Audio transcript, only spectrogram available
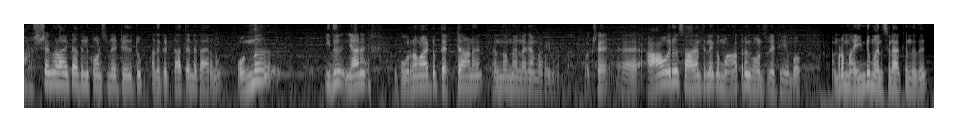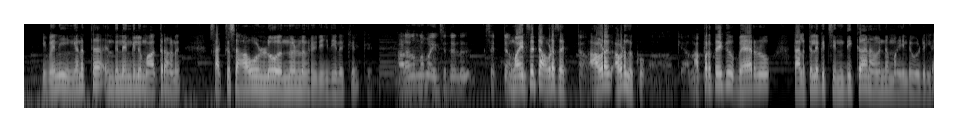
വർഷങ്ങളായിട്ട് അതിൽ കോൺസെൻട്രേറ്റ് ചെയ്തിട്ടും അത് കിട്ടാത്തതിന്റെ കാരണം. ഒന്ന് ഇത് ഞാൻ പൂർണമായിട്ടും തെറ്റാണ് എന്നൊന്നല്ല ഞാൻ പറയുന്നത്. പക്ഷേ ആ ഒരു സാധനത്തിലേക്ക് മാത്രം കോൺസെൻട്രേറ്റ് ചെയ്യുമ്പോൾ നമ്മുടെ മൈൻഡ് മനസ്സിലാക്കുന്നത് ഇവന് ഇങ്ങനത്തെ എന്തിലെങ്കിലും മാത്രമാണ് സക്സസ് ആവുള്ളൂ എന്നുള്ള ഒരു രീതിയിലേക്ക് മൈൻഡ് സെറ്റ് അവിടെ സെറ്റ് അവിടെ അവിടെ നിൽക്കും. അപ്പുറത്തേക്ക് വേറൊരു തലത്തിലേക്ക് ചിന്തിക്കാൻ അവന്റെ മൈൻഡ് വിടില്ല.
